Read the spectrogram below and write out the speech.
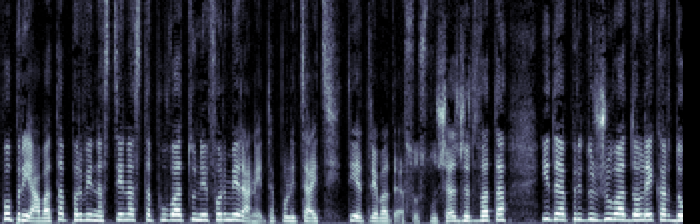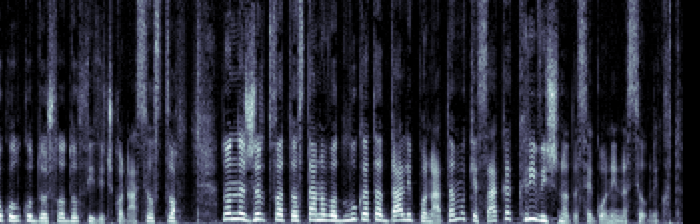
По пријавата први на сцена стапуваат униформираните полицајци. Тие треба да ја сослушаат жртвата и да ја придружуваат до лекар доколку дошло до физичко насилство. Но на жртвата останува одлуката дали понатаму ќе сака кривично да се гони насилникот.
